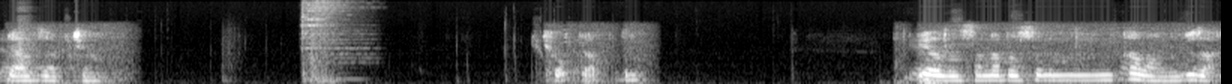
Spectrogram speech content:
biraz yapacağım. Çok yaptım. Biraz da sana basalım. Tamam güzel.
